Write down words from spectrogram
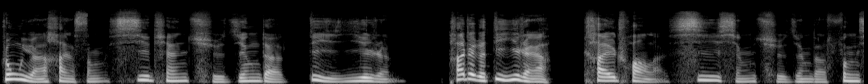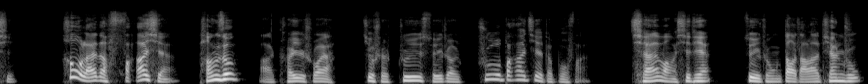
中原汉僧西天取经的第一人。他这个第一人啊，开创了西行取经的风气。后来的法显、唐僧啊，可以说呀，就是追随着猪八戒的步伐前往西天，最终到达了天竺，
